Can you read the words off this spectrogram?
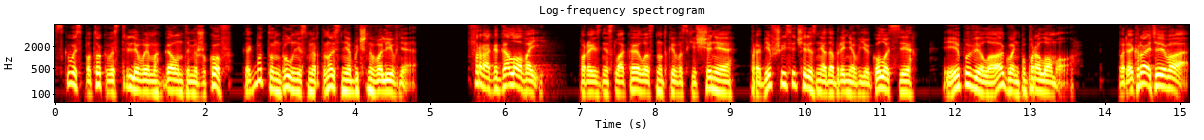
сквозь поток выстреливаемых гаунтами жуков, как будто он был не смертоноснее обычного ливня. «Фрагоголовый!» – произнесла Кайла с ноткой восхищения, пробившейся через неодобрение в ее голосе, и повела огонь по пролому. «Прикройте его!»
